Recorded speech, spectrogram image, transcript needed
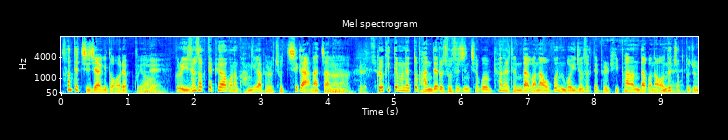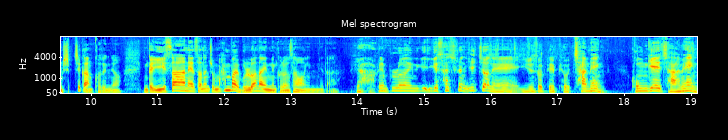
선뜻 지지하기도 어렵고요. 네. 그리고 이준석 대표하고는 관계가 별로 좋지가 않았잖아요. 음, 그렇죠. 그렇기 때문에 또 반대로 조수진 최고 편을 든다거나 혹은 뭐 이준석 대표를 비판한다거나 어느 네. 쪽도 좀 쉽지가 않거든요. 그러니까 이 사안에서는 좀 한 발 물러나 있는 그런 상황입니다. 야, 그냥 물러나 있는 게 이게 사실은 일전에 이준석 대표 잠행, 공개 잠행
